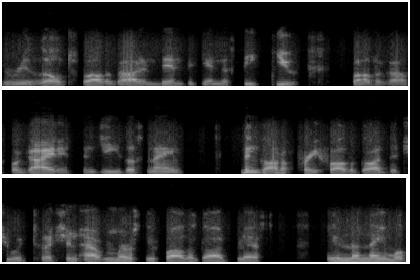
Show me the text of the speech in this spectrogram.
the results, Father God, and then begin to seek you, Father God, for guidance in Jesus' name. Then, God, I pray, Father God, that you would touch and have mercy, Father God. Bless in the name of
